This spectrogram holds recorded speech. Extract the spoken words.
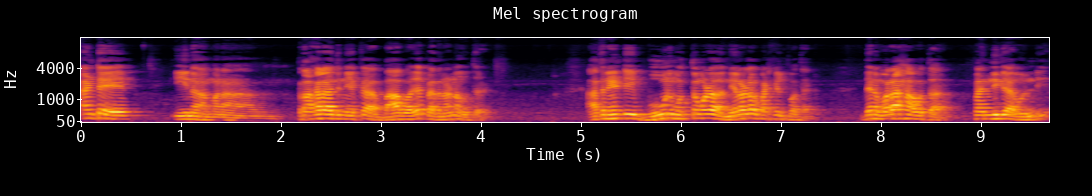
అంటే ఈయన మన ప్రహ్లాదుని యొక్క బాబాయ్ పెదనాన్న అవుతాడు. అతనేంటి? భూమిని మొత్తం కూడా నీళ్ళలో పట్టుకెళ్ళిపోతాడు. దాని వరాహ అవతారం పందిగా ఉండి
